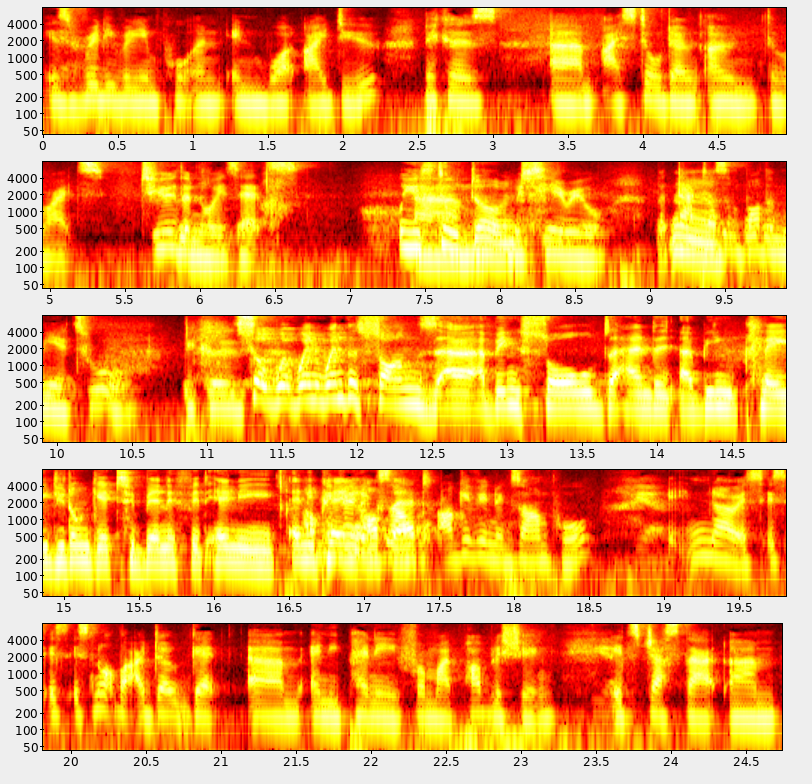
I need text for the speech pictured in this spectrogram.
is really really important in what i do because um, i still don't own the rights to the noisettes Well, you still um, don't. material but that doesn't bother me at all because So when- when when the songs uh, are being sold and uh, are being played, you don't get to benefit any any I'll penny an of that. I'll give you an example. No, it's, it's, it's it's not that I don't get um, any penny from my publishing. It's just that um,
